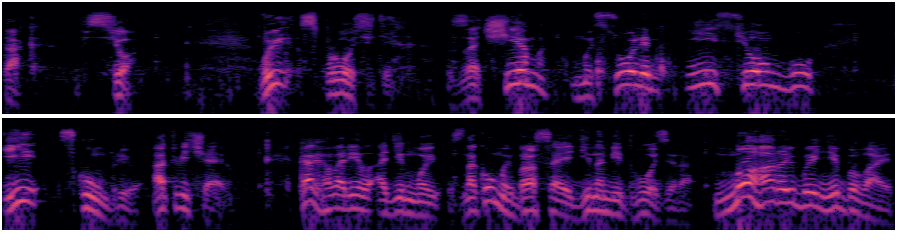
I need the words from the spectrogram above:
Так, все. Вы спросите, зачем мы солим и семгу, и скумбрию? Отвечаю. Как говорил один мой знакомый, бросая динамит в озеро, много рыбы не бывает.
